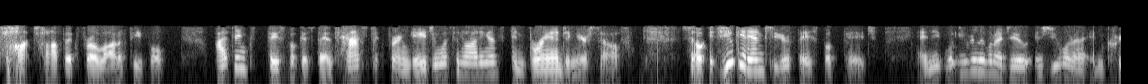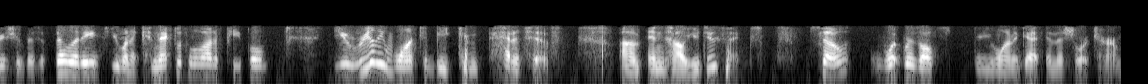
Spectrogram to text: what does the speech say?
hot topic for a lot of people. I think Facebook is fantastic for engaging with an audience and branding yourself. So if you get into your Facebook page and you, what you really want to do is you want to increase your visibility, you want to connect with a lot of people, you really want to be competitive um, in how you do things. So what results do you want to get in the short term?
